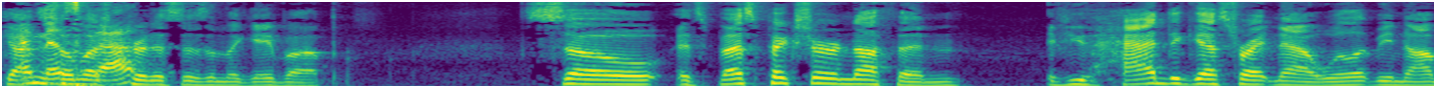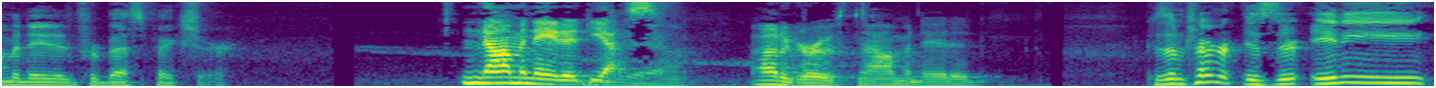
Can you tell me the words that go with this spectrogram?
Got so much that. criticism they gave up. So it's best picture or nothing. If you had to guess right now, will it be nominated for best picture? Nominated, yes. Yeah, I'd agree with nominated. Because I'm trying to. Is there any?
